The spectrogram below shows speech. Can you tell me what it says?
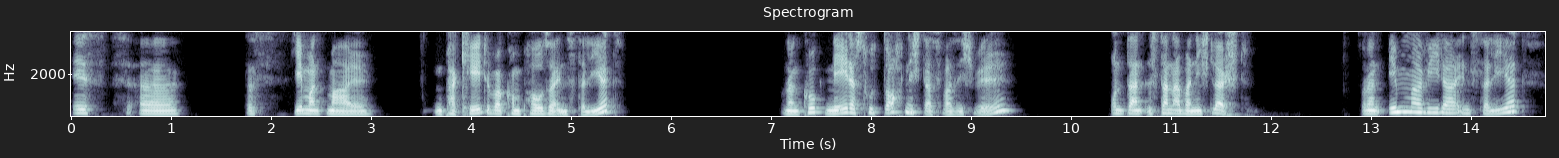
ist, äh, dass jemand mal ein Paket über Composer installiert und dann guckt, nee, das tut doch nicht das, was ich will und dann ist dann aber nicht löscht, sondern immer wieder installiert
